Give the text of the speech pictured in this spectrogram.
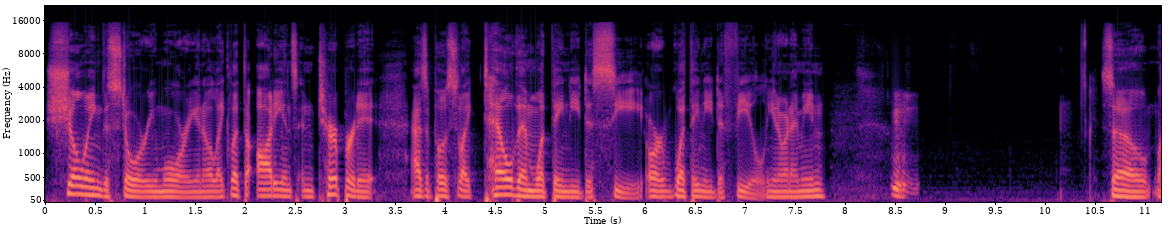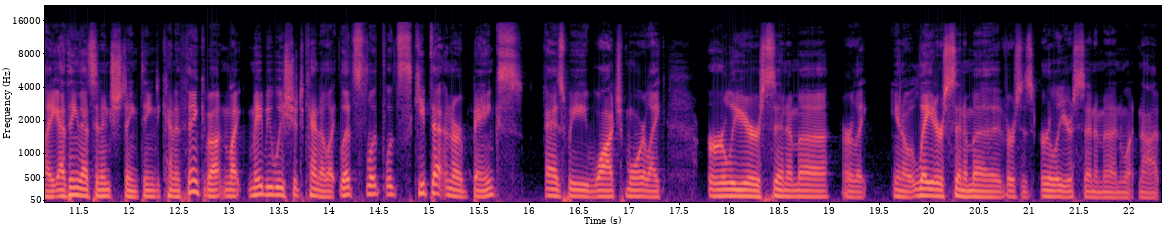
showing the story more you know like let the audience interpret it as opposed to like tell them what they need to see or what they need to feel you know what i mean Mhm. So like I think that's an interesting thing to kind of think about and like maybe we should kind of like let's let, let's keep that in our banks as we watch more like earlier cinema or like you know later cinema versus earlier cinema and whatnot.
